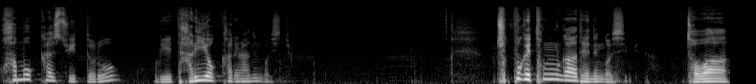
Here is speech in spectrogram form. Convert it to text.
화목할 수 있도록 우리의 다리 역할을 하는 것이죠. 축복의 통로가 되는 것입니다. 저와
